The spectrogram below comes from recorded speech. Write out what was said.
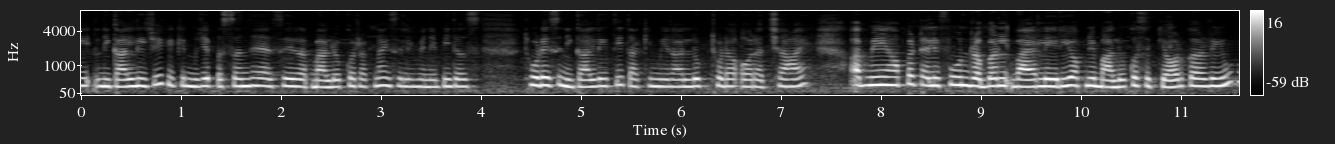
निकाल लीजिए क्योंकि मुझे पसंद है ऐसे बालों को रखना इसलिए मैंने भी बस थोड़े से निकाल ली थी ताकि मेरा लुक थोड़ा और अच्छा आए। अब मैं यहाँ पर टेलीफोन रबर वायर ले रही हूँ अपने बालों को सिक्योर कर रही हूँ।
